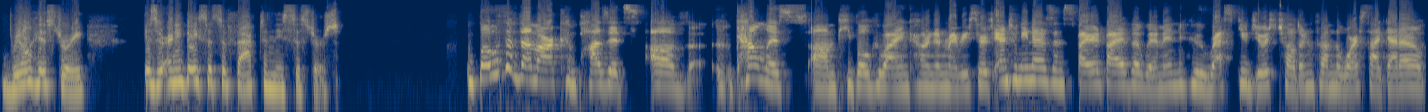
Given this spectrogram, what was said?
real history. Is there any basis of fact in these sisters? Both of them are composites of countless um, people who I encountered in my research. Antonina is inspired by the women who rescued Jewish children from the Warsaw Ghetto.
